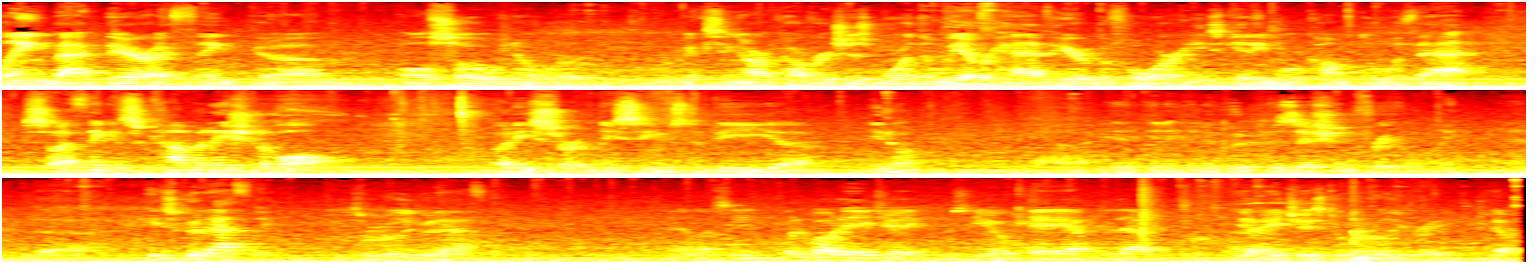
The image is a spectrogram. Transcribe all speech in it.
playing back there. I think um, also, you know, we're, we're mixing our coverages more than we ever have here before, and he's getting more comfortable with that. So I think it's a combination of all. But he certainly seems to be, uh, you know, uh, in, in, in, a good position frequently. And uh, he's a good athlete. He's a really good athlete. And let's see, what about AJ? Was he okay after that? Yeah, AJ's doing really great. Yep.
